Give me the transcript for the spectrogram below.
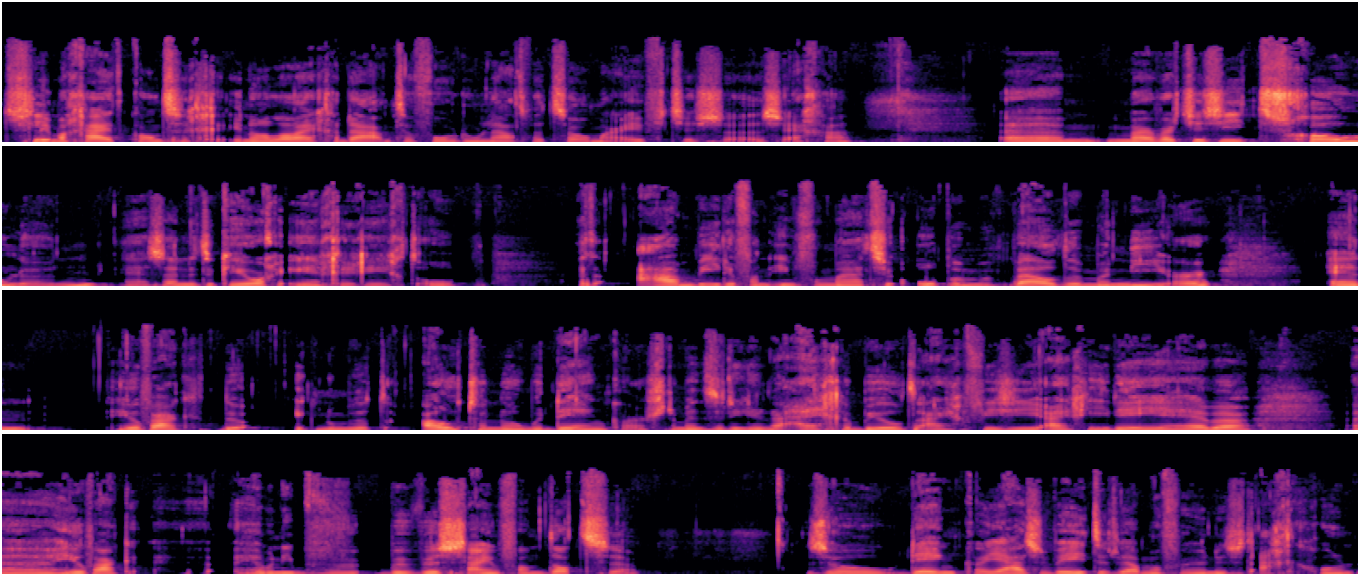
slimmigheid kan zich in allerlei gedaanten voordoen, laten we het zo maar eventjes uh, zeggen. Um, maar wat je ziet, scholen hè, zijn natuurlijk heel erg ingericht op het aanbieden van informatie op een bepaalde manier. En heel vaak de, ik noem dat autonome denkers, de mensen die hun eigen beeld, eigen visie, eigen ideeën hebben, heel vaak helemaal niet bewust zijn van dat ze zo denken. Ja, ze weten het wel, maar voor hun is het eigenlijk gewoon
